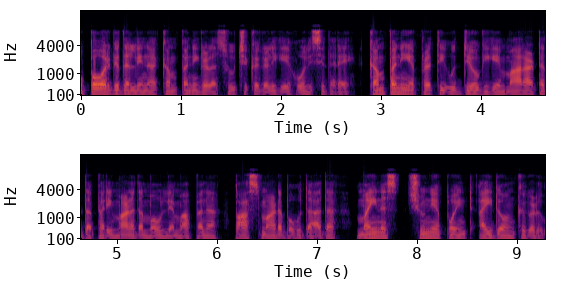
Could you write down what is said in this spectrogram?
ಉಪವರ್ಗದಲ್ಲಿನ ಕಂಪನಿಗಳ ಸೂಚಕಗಳಿಗೆ ಹೋಲಿಸಿದರೆ, ಕಂಪನಿಯ ಪ್ರತಿ ಉದ್ಯೋಗಿಗೆ ಮಾರಾಟದ ಪರಿಮಾಣದ ಮೌಲ್ಯಮಾಪನ ಪಾಸ್ ಮಾಡಬಹುದಾದ ಮೈನಸ್ ಶೂನ್ಯ ಪಾಯಿಂಟ್ ಐದು ಅಂಕಗಳು.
